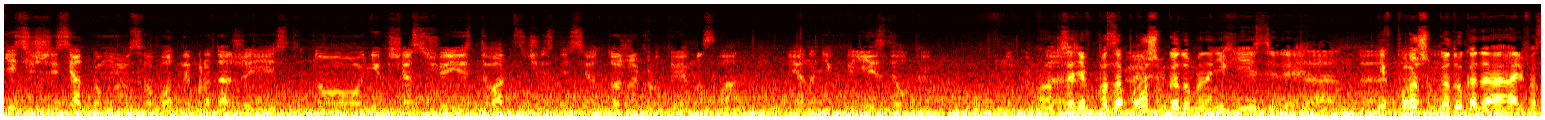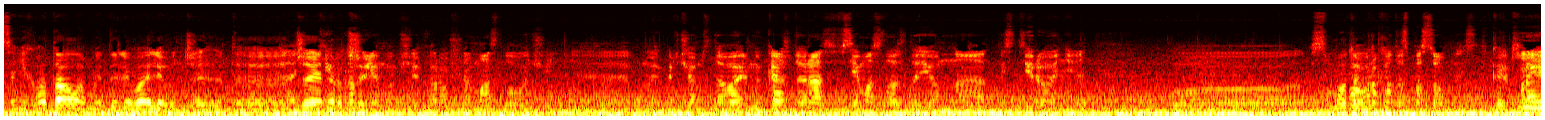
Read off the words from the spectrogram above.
1060, по-моему, свободной продаже есть, но у них сейчас еще есть 2060. Тоже крутые масла. Я на них ездил. Как, ну, когда- кстати, в позапрошлом году мы на них ездили. Да, да, И в прошлом году, когда Альфаса не хватало, мы доливали вот G, Да, проблем вообще. Хорошее масло очень. Э, Мы причем сдавали, мы каждый раз все масла сдаем на тестирование по, Смотрим, по работоспособности. Как какие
